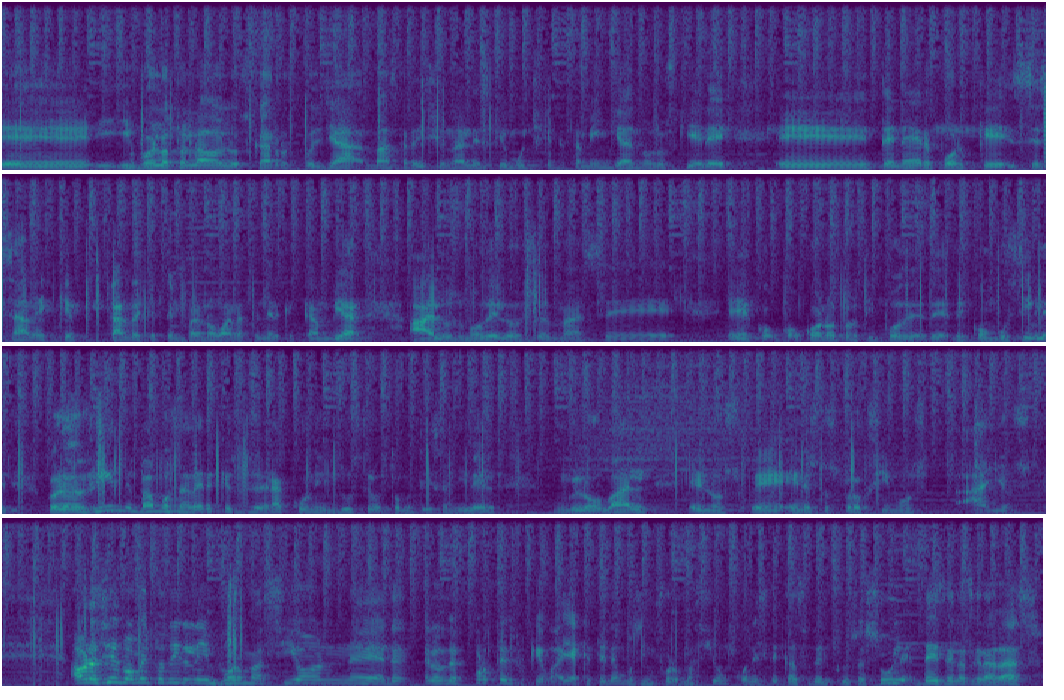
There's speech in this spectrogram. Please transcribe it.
Eh, y, por el otro lado los carros pues ya más tradicionales que mucha gente también ya no los quiere eh, tener porque se sabe que tarde que temprano van a tener que cambiar a los modelos más eh, con, otro tipo de, combustible. Pero en fin, vamos a ver qué sucederá con la industria automotriz a nivel global en, los, en estos próximos años. Ahora sí es momento de ir a la información de, los deportes, porque vaya que tenemos información con este caso del Cruz Azul desde las gradas.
